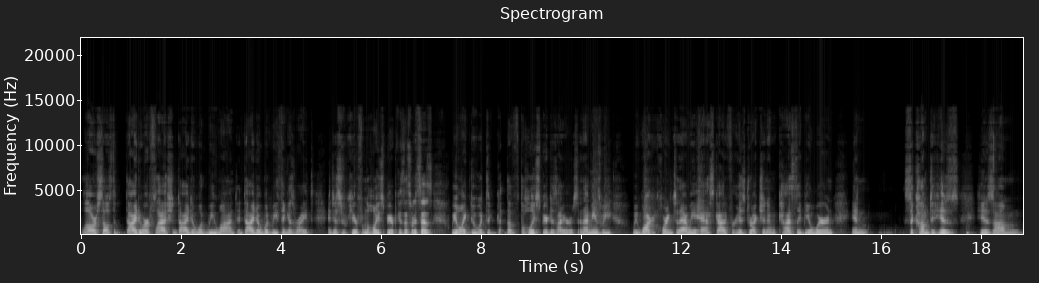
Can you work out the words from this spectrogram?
allow ourselves to die to our flesh and die to what we want and die to what we think is right and just hear from the Holy Spirit because that's what it says. We only do what the, the, Holy Spirit desires. And that means we, we walk according to that. We ask God for his direction and constantly be aware and, and succumb to his, his, um,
